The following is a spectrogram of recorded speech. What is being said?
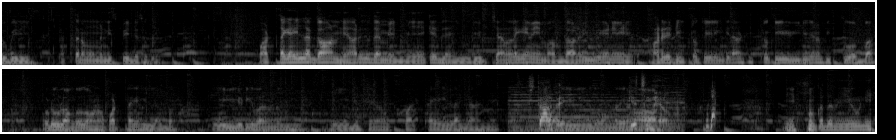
සුපිරි. අත්තර මූමනිස් පිඩ්ඩ සුපිරි. පට්ට ගැහිල්ල ගන්න හරි දැම මේක ද YouTube චනලගේ මේ මන්දාන විදික නෙේ හරි ටික්ටොක ලින්ක ටික්ටොක විඩි දෙන පිස්සු ඔබ්බ. ඔඩු ලංඟ ගහන පට්ට ගැහිල් ලබ්බ ඒ විජටික බලන්න ඒ විඩත්න පට්ට ගැහිල්ලක් ගන්න. ඒ මොකද මේ වුණේ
